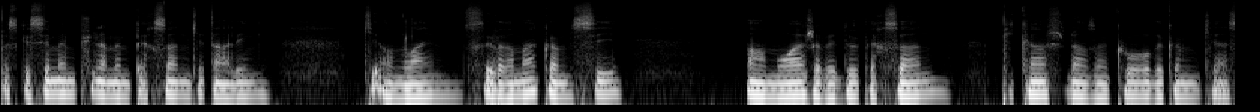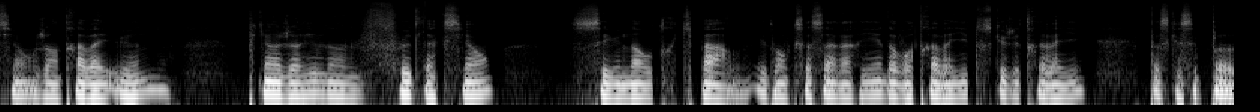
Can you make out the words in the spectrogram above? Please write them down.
parce que c'est même plus la même personne qui est en ligne, qui est online. C'est vraiment comme si en moi j'avais deux personnes, puis quand je suis dans un cours de communication, j'en travaille une, puis quand j'arrive dans le feu de l'action, c'est une autre qui parle. Et donc ça sert à rien d'avoir travaillé tout ce que j'ai travaillé parce que c'est pas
